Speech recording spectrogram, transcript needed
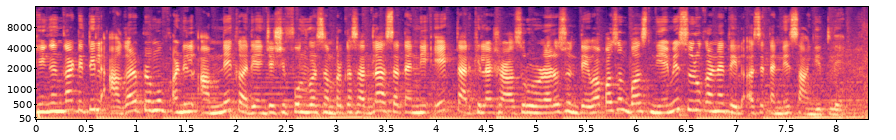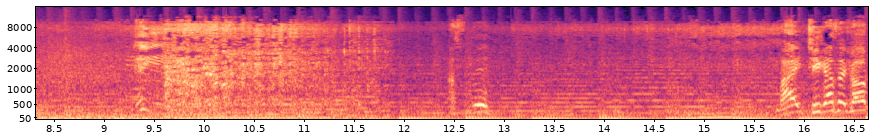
हिंगणघाट येथील आगार प्रमुख अनिल आमनेकर यांच्याशी फोनवर संपर्क साधला असता त्यांनी एक तारखेला तारखेला शाळा सुरू होणार असून तेव्हापासून बस नियमित सुरू करण्यात येईल असे त्यांनी सांगितले. भाई ठीक आहे शॉप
